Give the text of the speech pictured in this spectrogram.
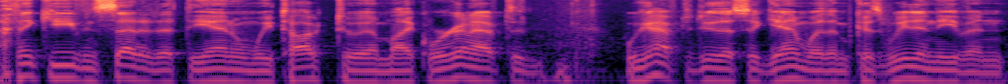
I think you even said it at the end when we talked to him. Like we're gonna have to, we have to do this again with him because we didn't even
